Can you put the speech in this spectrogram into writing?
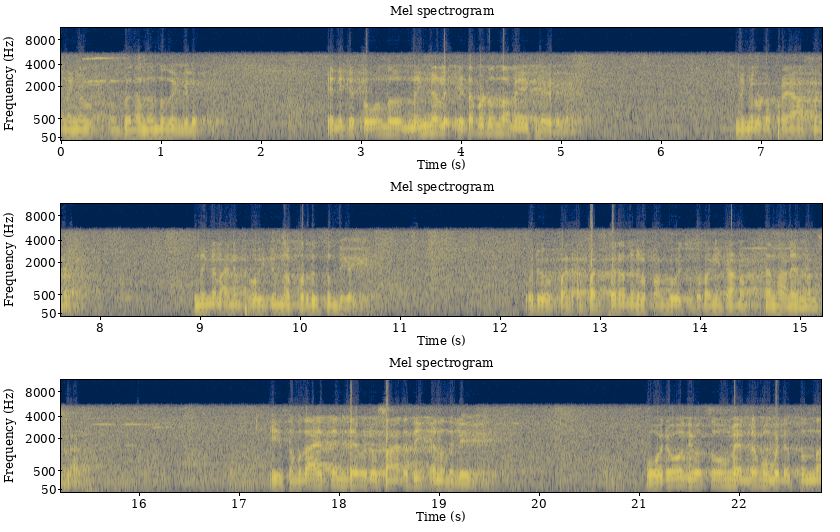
നിങ്ങൾ പിന്നെ നിന്നതെങ്കിലും എനിക്ക് തോന്നുന്നത് നിങ്ങൾ ഇടപെടുന്ന മേഖലകളിൽ നിങ്ങളുടെ പ്രയാസങ്ങൾ നിങ്ങൾ അനുഭവിക്കുന്ന പ്രതിസന്ധികൾ ഒരു പരസ്പരം നിങ്ങൾ പങ്കുവെച്ച് തുടങ്ങിക്കാണും എന്നാണ് ഞാൻ മനസ്സിലാക്കുന്നത്. ഈ സമുദായത്തിന്റെ ഒരു സാരഥി എന്ന നിലയിൽ ഓരോ ദിവസവും എന്റെ മുമ്പിൽ എത്തുന്ന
